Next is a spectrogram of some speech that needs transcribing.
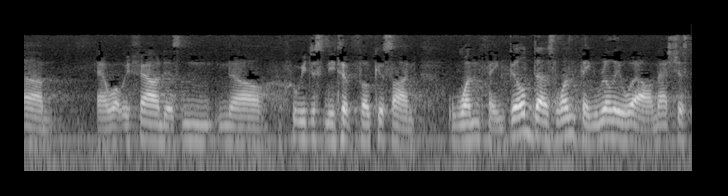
Um, and what we found is n- no, we just need to focus on one thing. Build does one thing really well, and that's just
